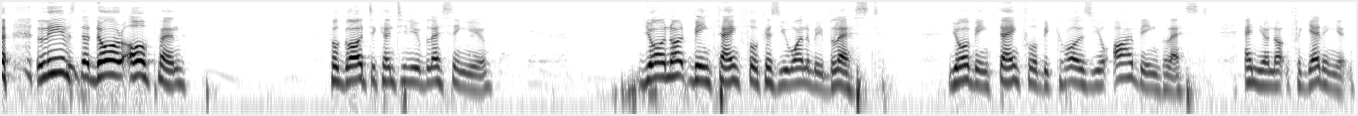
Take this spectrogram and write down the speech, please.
leaves the door open for God to continue blessing you. You're not being thankful because you want to be blessed. You're being thankful because you are being blessed and you're not forgetting it.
